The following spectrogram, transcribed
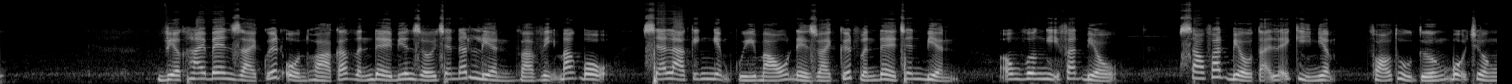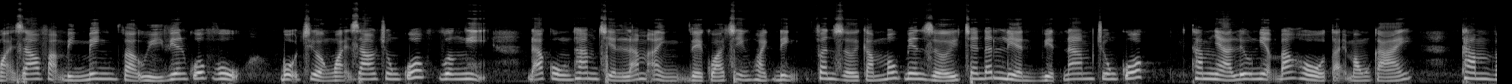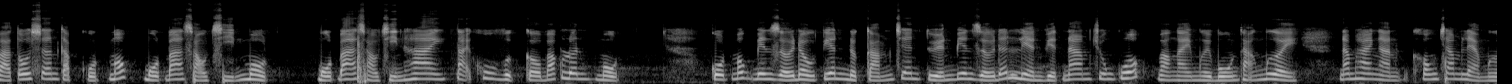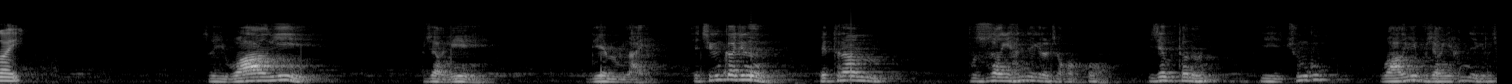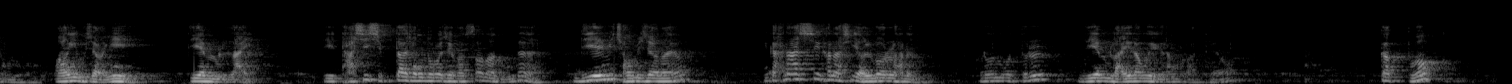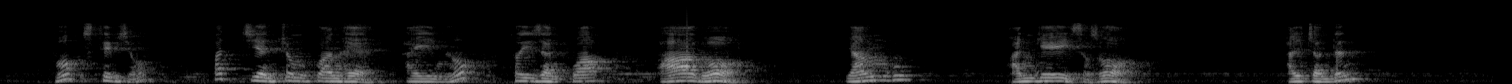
Việc hai bên giải quyết ổn thỏa các vấn đề biên giới trên đất liền và vịnh Bắc Bộ sẽ là kinh nghiệm quý báu để giải quyết vấn đề trên biển, ông Vương Nghị phát biểu. Sau phát biểu tại lễ kỷ niệm, Phó Thủ tướng Bộ trưởng Ngoại giao Phạm Bình Minh và Ủy viên Quốc vụ Bộ trưởng Ngoại giao Trung Quốc Vương Nghị đã cùng thăm triển lãm ảnh về quá trình hoạch định phân giới cắm mốc biên giới trên đất liền Việt Nam Trung Quốc, thăm nhà lưu niệm Bác Hồ tại Móng Cái, thăm và tô sơn cặp cột mốc 13691, 13692 tại khu vực cầu Bắc Luân 1. Cột mốc biên giới đầu tiên được cắm trên tuyến biên giới đất liền Việt Nam Trung Quốc vào ngày 14 tháng 10 năm 2010. 所以왕이 부장이 리엠라이 지금까지는 베트남 부수상이 한 얘기를 적었고 이제부터는 이 중국 왕이 부장이 한 얘기를 적는 겁니다. 왕이 부장이 리엠라이 이 다시 짚다 정도로 제가 써놨는데 리엠이 점이잖아요. 그러니까 하나씩 하나씩 열거를 하는 그런 것들을 리엠라이라고 얘기를 한 것 같아요. 깍 부엌 부엌 스텝이죠. phát triển trong quan hệ hay nước thời gian qua 과거 양국 관계에 있어서 발전된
